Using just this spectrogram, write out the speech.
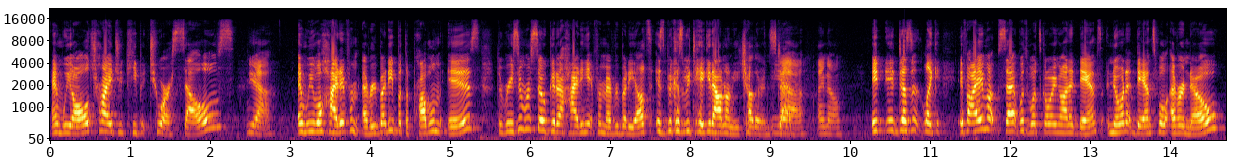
and we all try to keep it to ourselves Yeah. And we will hide it from everybody. But the problem is, the reason we're so good at hiding it from everybody else is because we take it out on each other instead. Yeah, I know. It, it doesn't like if I am upset with what's going on at dance, no one at dance will ever know.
